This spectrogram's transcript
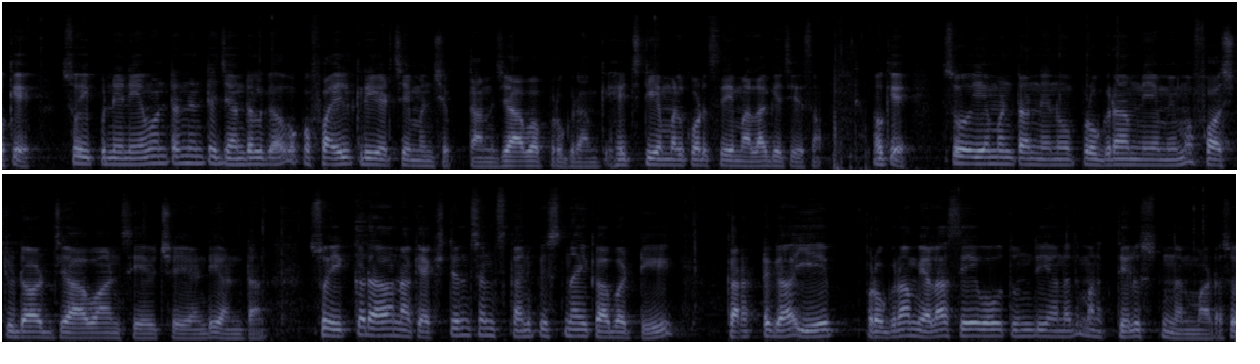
ఓకే సో ఇప్పుడు నేను ఏమంటానంటే జనరల్గా ఒక ఫైల్ క్రియేట్ చేయమని చెప్తాను జావా ప్రోగ్రామ్కి. హెచ్టిఎంఎల్ కూడా సేమ్ అలాగే చేసాం ఓకే సో ఏమంటాను నేను ప్రోగ్రామ్ నేమ్ ఏమో ఫస్ట్ డాట్ జావా అని సేవ్ చేయండి అంటాను. సో ఇక్కడ నాకు ఎక్స్టెన్షన్స్ కనిపిస్తున్నాయి కాబట్టి కరెక్ట్గా ఏ ప్రోగ్రామ్ ఎలా సేవ్ అవుతుంది అన్నది మనకు తెలుస్తుంది అనమాట సో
